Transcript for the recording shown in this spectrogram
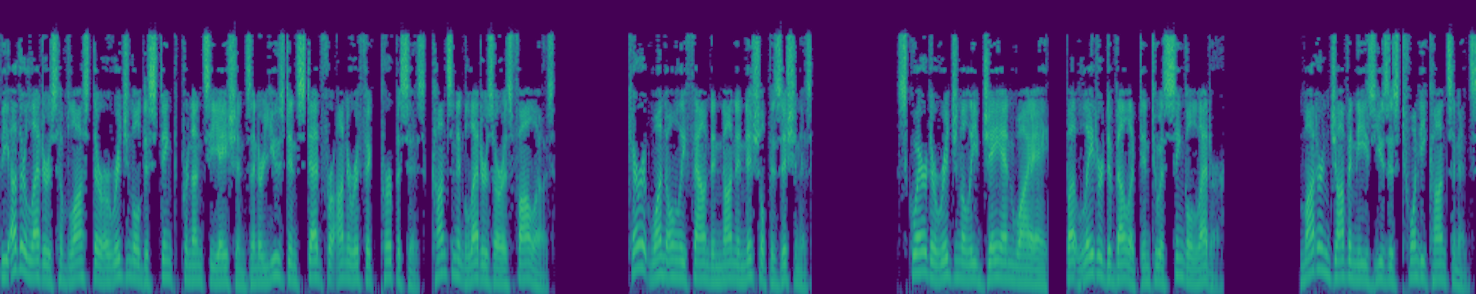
The other letters have lost their original distinct pronunciations and are used instead for honorific purposes. Consonant letters are as follows. Carat 1 only found in non-initial position as squared originally JNYA, but later developed into a single letter. Modern Javanese uses 20 consonants,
